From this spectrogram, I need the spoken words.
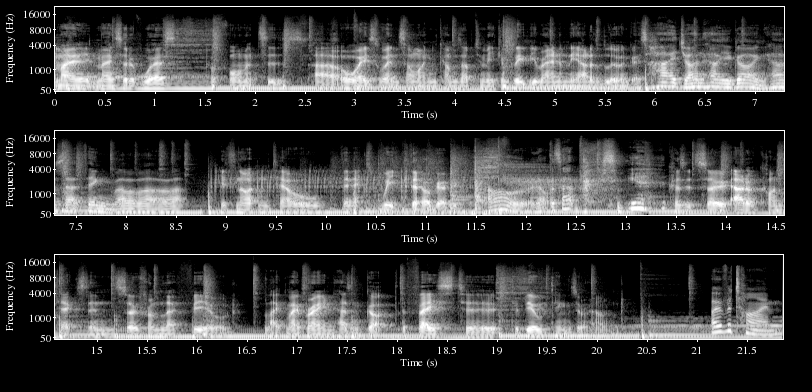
my my sort of worst performances are always when someone comes up to me completely randomly out of the blue and goes, "Hi, John, how you going? How's that thing?" Blah blah blah blah. It's not until the next week that I'll go, "Oh, that was that person." Yeah. because it's so out of context and so from left field. Like my brain hasn't got the face to to build things around. Over time,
